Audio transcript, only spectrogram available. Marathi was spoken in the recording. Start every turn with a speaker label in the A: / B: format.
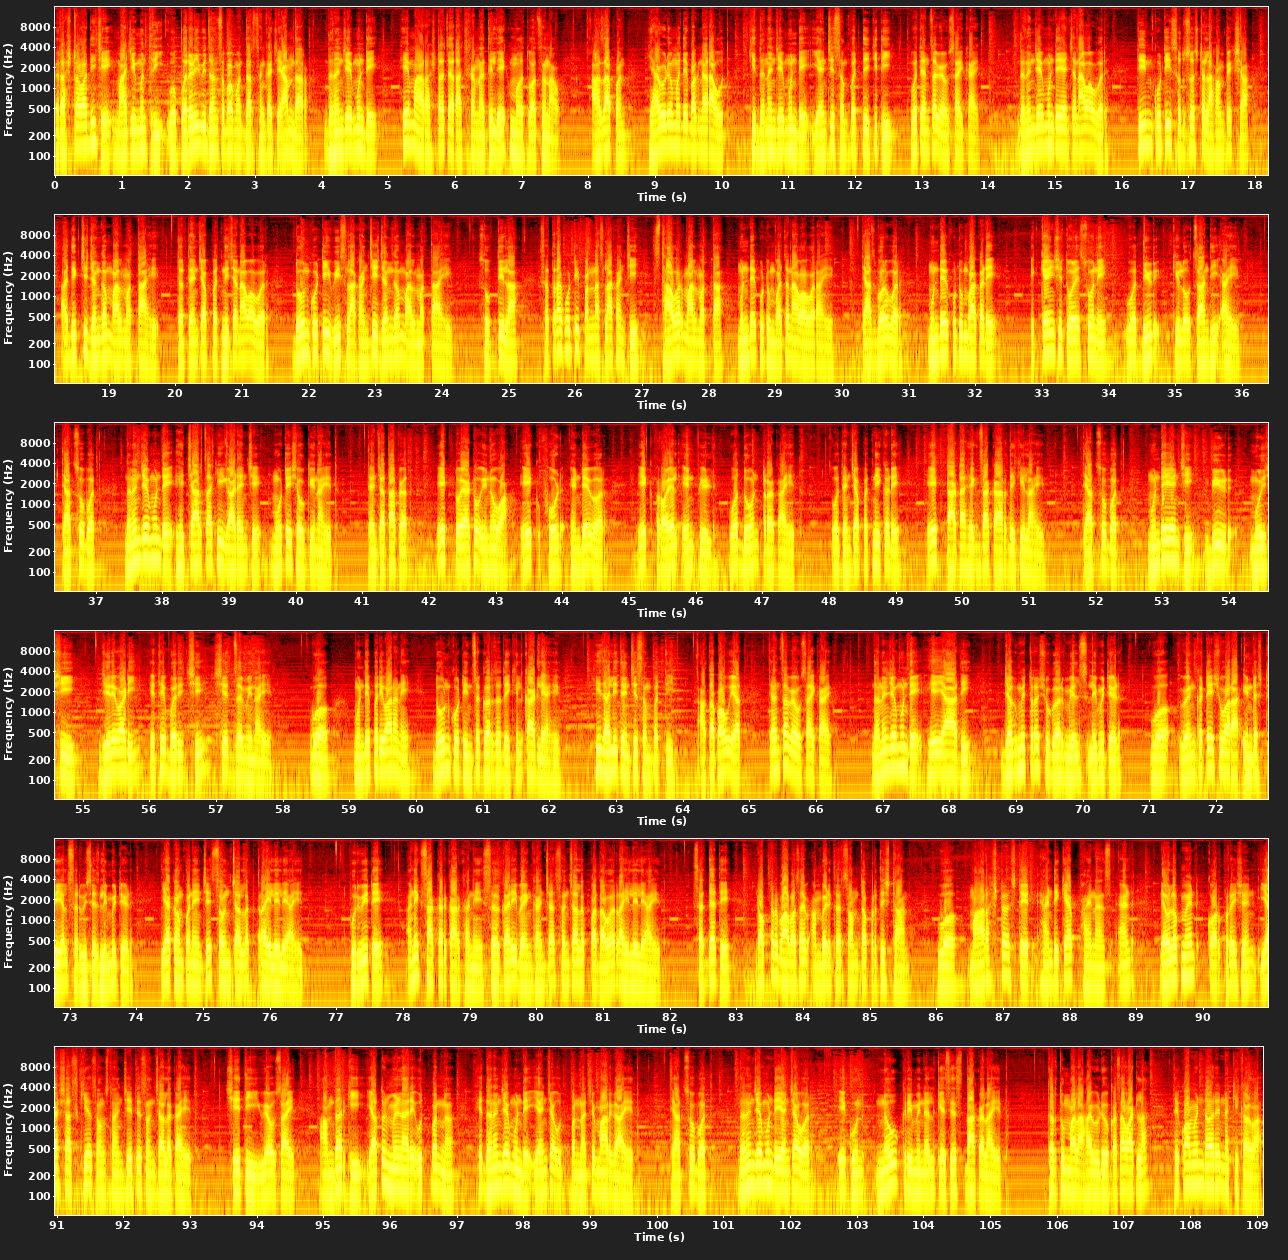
A: राष्ट्रवादीचे माजी मंत्री व परळी विधानसभा मतदारसंघाचे आमदार धनंजय मुंडे हे महाराष्ट्राच्या राजकारणातील एक महत्त्वाचं नाव. आज आपण ह्या व्हिडिओमध्ये बघणार आहोत की धनंजय मुंडे यांची संपत्ती किती व त्यांचा व्यवसाय काय. धनंजय मुंडे यांच्या नावावर तीन कोटी सदुसष्ट लाखांपेक्षा अधिकची जंगम मालमत्ता आहे. तर त्यांच्या पत्नीच्या नावावर दोन कोटी वीस लाखांची जंगम मालमत्ता आहे. सोबतीला सतरा कोटी पन्नास लाखांची स्थावर मालमत्ता मुंडे कुटुंबाच्या नावावर आहे. त्याचबरोबर मुंडे कुटुंबाकडे एक्क्याऐंशी तोळे सोने व दीड किलो चांदी आहे. त्याचसोबत धनंजय मुंडे हे चारचाकी गाड्यांचे मोठे शौकीन आहेत. त्यांच्या ताफ्यात एक टोयाटो इनोवा एक फोर्ड एंडेवर एक रॉयल एनफिल्ड व दोन ट्रक आहेत व त्यांच्या पत्नीकडे एक टाटा हेक्झा कार देखील आहे. त्याचसोबत मुंडे यांची बीड मुळशी जिरेवाडी येथे बरीचशी शेतजमीन आहे व मुंडे परिवाराने दोन कोटींचं कर्ज देखील काढले आहे. ही झाली त्यांची संपत्ती. आता पाहूयात त्यांचा व्यवसाय काय. धनंजय मुंडे हे याआधी जगमित्र शुगर मिल्स लिमिटेड व व्यंकटेश्वरा इंडस्ट्रीयल सर्व्हिसेस लिमिटेड या कंपन्यांचे संचालक राहिलेले आहेत. पूर्वी ते अनेक साखर कारखाने सहकारी बँकांच्या संचालक पदावर राहिलेले आहेत. सध्या ते डॉक्टर बाबासाहेब आंबेडकर समता प्रतिष्ठान व Maharashtra state handicap finance and development corporation या शासकीय संस्थांचे ते संचालक आहेत. शेती व्यवसाय आमदारकी यातून मिळणारे उत्पन्न हे धनंजय मुंडे यांच्या उत्पन्नाचे मार्ग आहेत. त्याचसोबत धनंजय मुंडे यांच्यावर एकूण नऊ क्रिमिनल केसेस दाखल आहेत. तर तुम्हाला हा व्हिडिओ कसा वाटला? ते कॉमेंटद्वारे नक्की कळवा.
